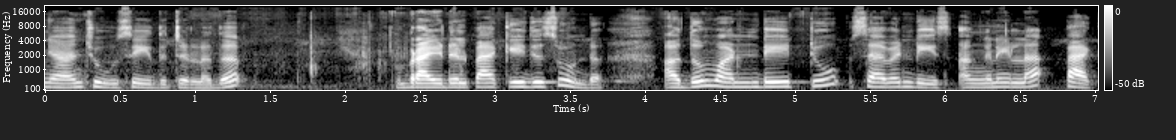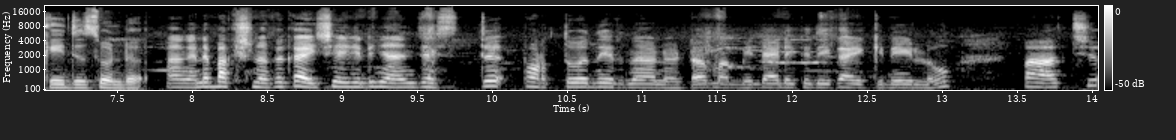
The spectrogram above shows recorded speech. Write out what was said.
ഞാൻ ചൂസ് ചെയ്തിട്ടുള്ളത്. ബ്രൈഡൽ പാക്കേജസും ഉണ്ട്. അതും one day to seven days അങ്ങനെയുള്ള പാക്കേജസും ഉണ്ട്. അങ്ങനെ ഭക്ഷണമൊക്കെ കഴിച്ച് കഴിഞ്ഞിട്ട് ഞാൻ ജസ്റ്റ് പുറത്ത് വന്നിരുന്നതാണ് കേട്ടോ. മമ്മീന്റെ ഇത് കഴിക്കുന്നേ ഉള്ളൂ. പാച്ചു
